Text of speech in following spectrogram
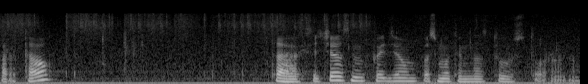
портал. Так, сейчас мы пойдем посмотрим на ту сторону.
